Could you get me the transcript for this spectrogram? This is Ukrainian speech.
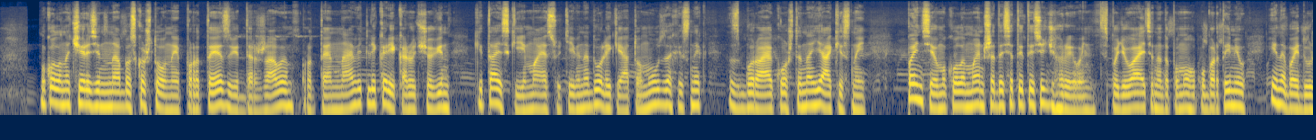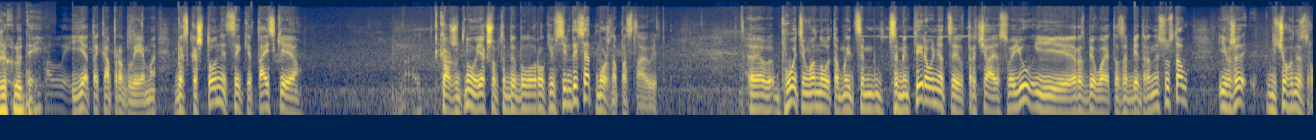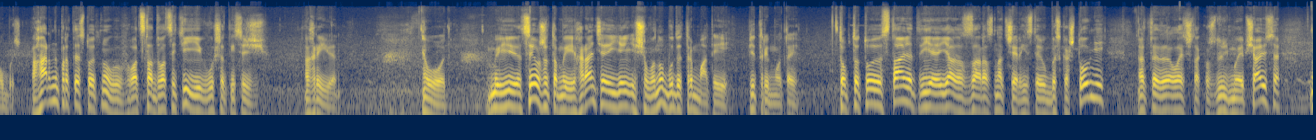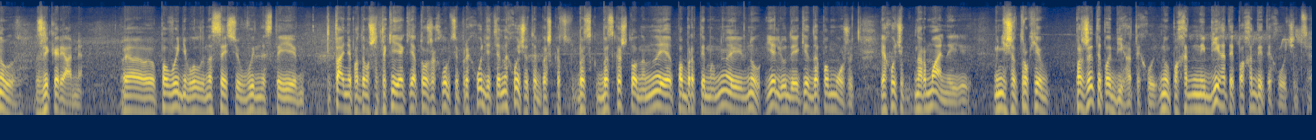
Микола на черзі на безкоштовний протез від держави, проте навіть лікарі кажуть, що він китайський і має суттєві недоліки, а тому захисник збирає кошти на якісний. Пенсія у Миколи менше 10 тисяч гривень. Сподівається на допомогу побратимів і небайдужих людей. Але є така проблема. Безкоштовне це китайські. Кажуть, ну якщо б тобі було років 70, можна поставити. Е, Потім воно там і цем- цементування, це втрачає свою і розбиває тазобідрений сустав, і вже нічого не зробиш. Гарний протез стоїть ну, від 120 і вище тисяч гривень. От. І це вже там і гарантія є, що воно буде тримати і підтримувати. Тобто то ставлять, я, я зараз на черзі стою безкоштовній, але ж також з людьми общаюся, ну, з лікарями. Е, Повинні були на сесію винести питання, тому що такі, як я, теж хлопці приходять, я не хочу тебе безкош- без- безкоштовно. Мене є побратими, мене ну, є люди, які допоможуть. Я хочу нормальний. Мені ще трохи пожити, побігати. Ну, не бігати, походити хочеться.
